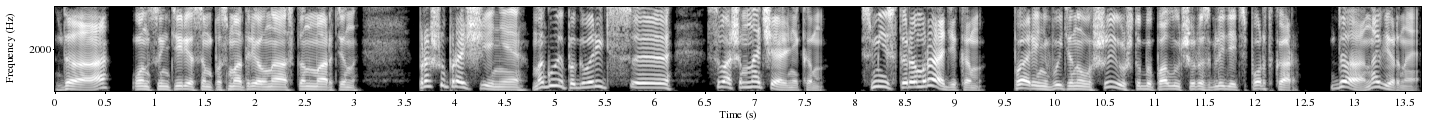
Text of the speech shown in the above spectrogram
«Да», — он с интересом посмотрел на Астон Мартин. «Прошу прощения, могу я поговорить с... Э, с вашим начальником? С мистером Радиком?» Парень вытянул шею, чтобы получше разглядеть спорткар. «Да, наверное».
